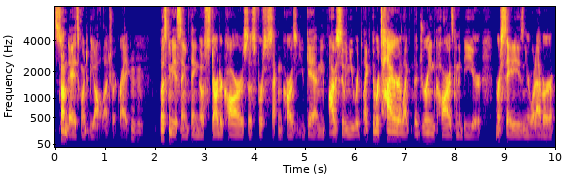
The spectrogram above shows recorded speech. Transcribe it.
Someday, it's going to be all electric, right? Mhm. But it's going to be the same thing. Those starter cars, those first or second cars that you get. I mean, obviously, when you were like the retire, like the dream car is going to be your Mercedes and your whatever.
